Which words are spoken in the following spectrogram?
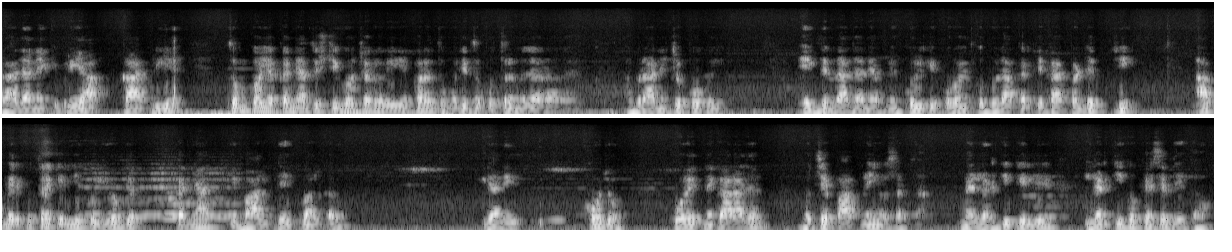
राजा ने प्रिया, कहा, प्रिय, तुमको यह कन्या दृष्टिगोचर हो रही है, परंतु मुझे तो पुत्र नज़र आ रहा है। अब रानी चुप हो गई। एक दिन राजा ने अपने कुल के पुरोहित को बुला करके कहा, पंडित जी, आप मेरे पुत्र के लिए कोई योग्य कन्या की बाल देखभाल करो। यानी खोजो। पुरोहित ने कहा, राजन, मुझसे पाप नहीं हो सकता। मैं लड़की के लिए लड़की को कैसे देखा हूँ?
